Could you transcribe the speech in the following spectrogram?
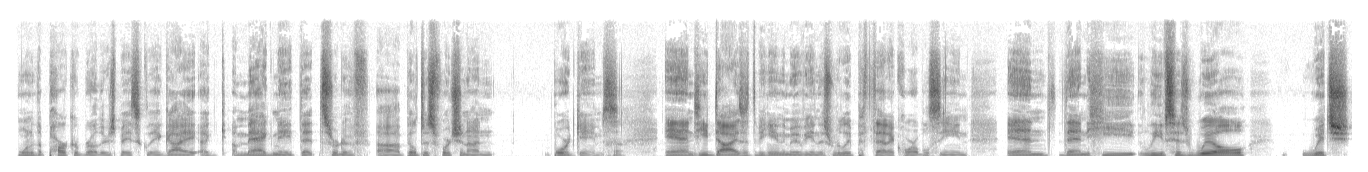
one of the Parker brothers, basically a guy, a, a magnate that sort of uh, built his fortune on board games. And he dies at the beginning of the movie in this really pathetic, horrible scene. And then he leaves his will, which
